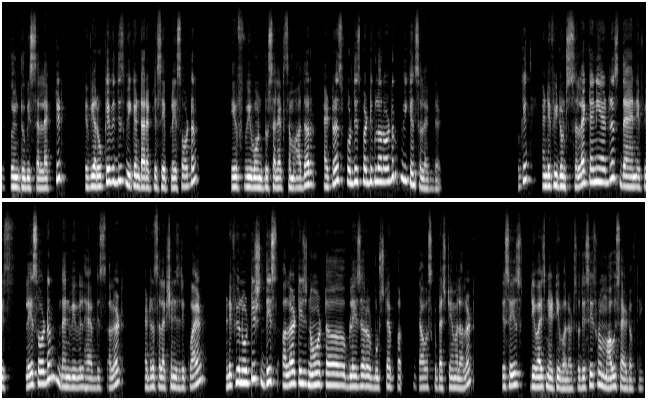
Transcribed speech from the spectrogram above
is going to be selected. If we are okay with this we can directly say place order. If we want to select some other address for this particular order we can select that. Okay? And if we don't select any address then if we place order then we will have this alert. Address selection is required. And if you notice this alert is not a blazor or bootstrap javascript html alert. This is device native alert. So this is from MAUI side of thing.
